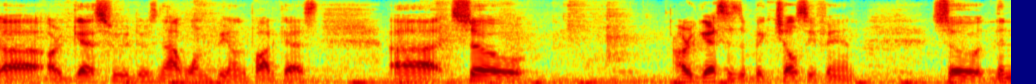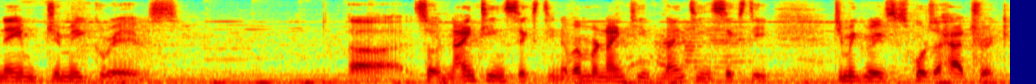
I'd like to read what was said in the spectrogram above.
uh, our guest who does not want to be on the podcast. Uh, so, our guest is a big Chelsea fan. So the name Jimmy Greaves. Uh, so 1960, November 19th, 1960, Jimmy Greaves scores a hat trick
